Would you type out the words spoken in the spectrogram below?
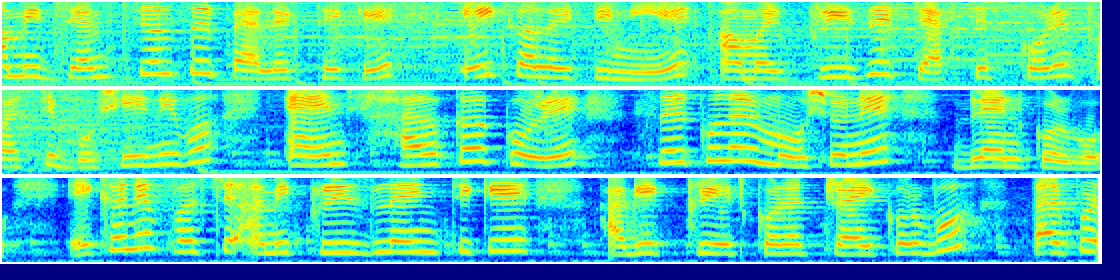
আমি জেমসটেলসের প্যালেট থেকে এই কালারটি নিয়ে আমার ক্রিজে ট্যাপ ট্যাপ করে ফার্স্টে বসিয়ে নেব অ্যান্ড হালকা করে সার্কুলার মোশনে ব্ল্যান্ড করব। এখানে ফার্স্টে আমি ক্রিজ লাইনটিকে আগে ক্রিয়েট করার ট্রাই করব তারপর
